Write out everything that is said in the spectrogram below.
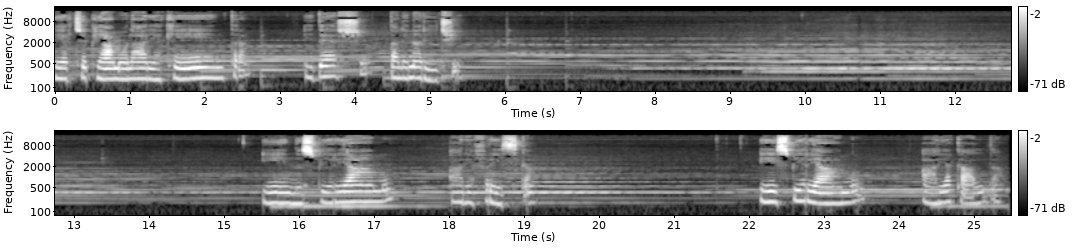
Percepiamo l'aria che entra ed esce dalle narici. Inspiriamo aria fresca. Espiriamo aria calda.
